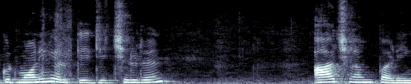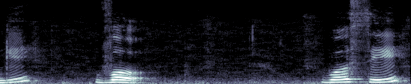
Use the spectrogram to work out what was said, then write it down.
गुड मॉर्निंग एल के जी चिल्ड्रेन आज हम पढ़ेंगे व। व से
